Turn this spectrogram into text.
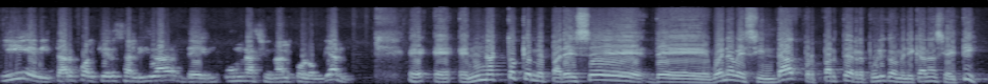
y evitar cualquier salida de un nacional colombiano. Eh, eh, en un acto que me parece de buena vecindad por parte de República Dominicana hacia Haití.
